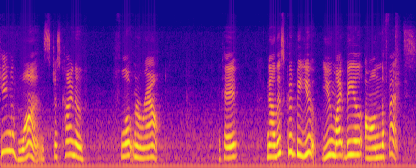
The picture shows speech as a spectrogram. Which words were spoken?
King of Wands just kind of floating around. Okay? Now, this could be you. You might be on the fence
